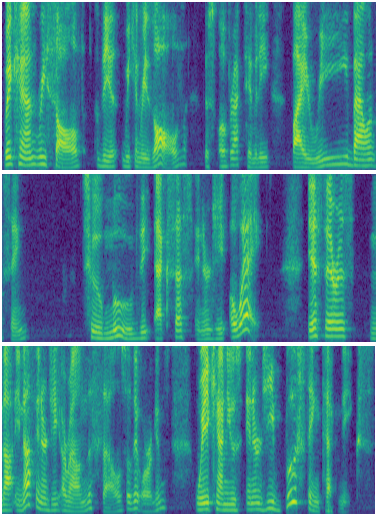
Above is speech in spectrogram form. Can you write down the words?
we can resolve the we can resolve this overactivity by rebalancing to move the excess energy away. If there is not enough energy around the cells or the organs we can use energy boosting techniques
